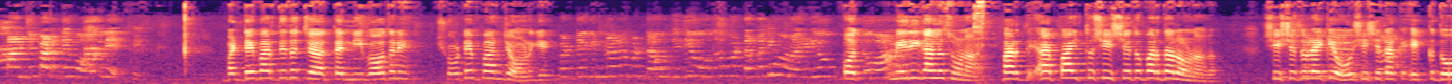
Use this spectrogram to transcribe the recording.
ਪੰਜ ਪੜਦੇ ਬਹੁਤ ਨੇ ਇੱਥੇ। ਵੱਡੇ ਪਰਦੇ ਤਾਂ ਚ- ਤਿੰਨ ਹੀ ਬਹੁਤ ਨੇ। ਛੋਟੇ ਪੰਜ ਆਉਣਗੇ। ਵੱਡੇ ਕਿੰਨਾ ਨੇ ਵੱਡਾ ਹੁੰਦੀ ਦੀ ਉਹਦਾ ਵੱਡਾ ਕਦੀ ਹੋਣਾ ਜਿਹੜੀ ਉਹ ਪੁੱਤ, ਆ। ਮੇਰੀ ਗੱਲ ਸੁਣਾ ਪਰਦੇ ਆਪਾਂ ਇੱਥੋਂ ਸ਼ੀਸ਼ੇ ਤੋਂ ਪਰਦਾ ਲਾਉਣਾਗਾ। ਸ਼ੀਸ਼ੇ ਤੋਂ ਲੈ ਕੇ ਉਹ ਸ਼ੀਸ਼ੇ ਤੱਕ ਇੱਕ ਦੋ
